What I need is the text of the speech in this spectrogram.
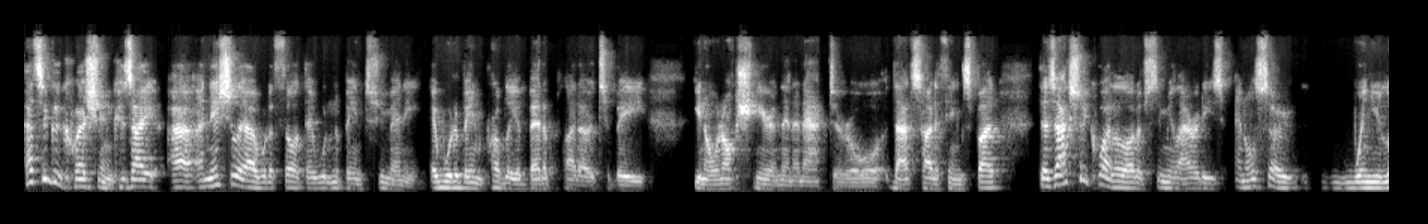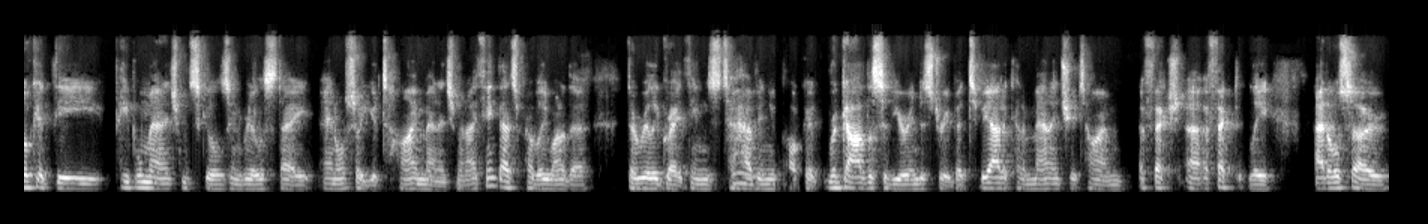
That's a good question because I uh, initially I would have thought there wouldn't have been too many. It would have been probably a better plateau to be, you know, an auctioneer and then an actor or that side of things. But there's actually quite a lot of similarities, and also when you look at the people management skills in real estate and also your time management, I think that's probably one of the the really great things to have in your pocket, regardless of your industry. But to be able to kind of manage your time effect, uh, effectively and also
